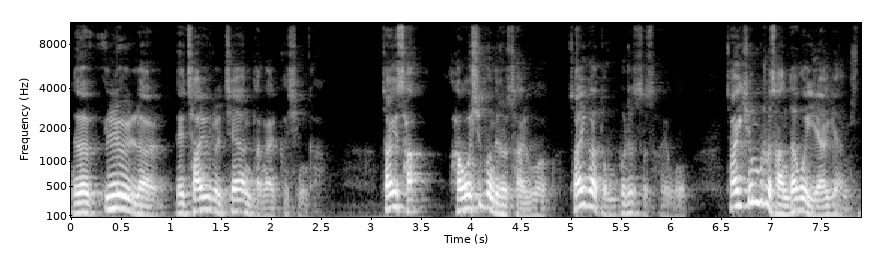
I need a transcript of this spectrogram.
내가 일요일 날 내 자유를 제한당할 것인가? 자기 사, 하고 싶은 대로 살고, 자기가 돈 벌어서 살고, 자기 힘으로 산다고 이야기합니다.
